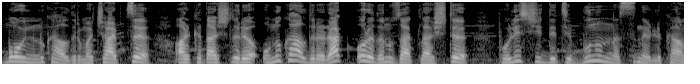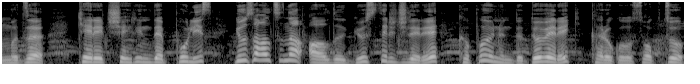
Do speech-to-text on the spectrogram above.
boynunu kaldırıma çarptı. Arkadaşları onu kaldırarak oradan uzaklaştı. Polis şiddeti bununla sınırlı kalmadı. Kereç şehrinde polis gözaltına aldığı göstericileri kapı önünde döverek karakola soktu.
